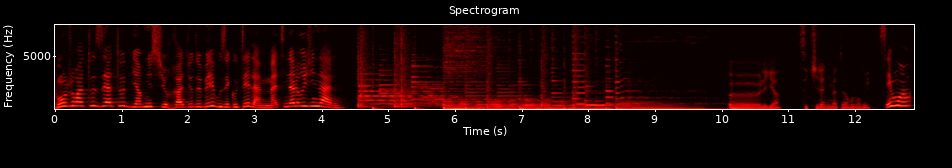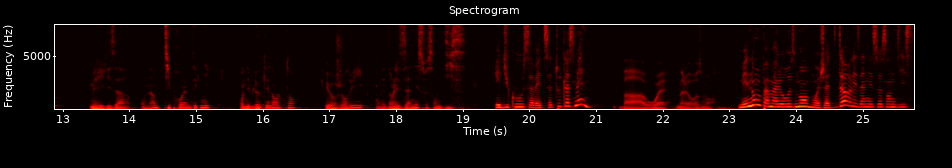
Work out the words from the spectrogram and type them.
Bonjour à tous et à toutes, bienvenue sur Radio 2B, vous écoutez la matinale originale. Euh, les gars, c'est qui l'animateur aujourd'hui? C'est moi. Mais Elisa, on a un petit problème technique. On est bloqué dans le temps. Et aujourd'hui, on est dans les années 70. Et du coup, ça va être ça toute la semaine? Bah ouais, malheureusement. Mais non, pas malheureusement, moi j'adore les années 70.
